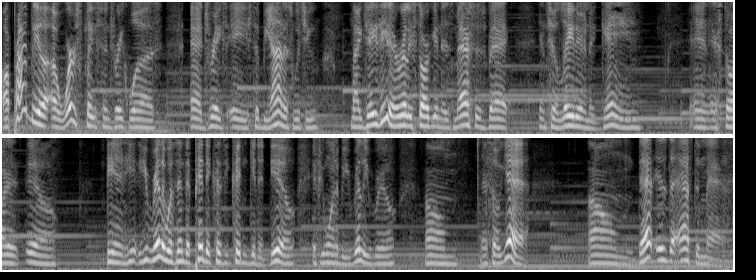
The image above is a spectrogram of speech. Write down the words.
or probably a, a worse place than Drake was at Drake's age. To be honest with you, like Jay Z didn't really start getting his masters back until later in the game and, and started, you know, being he, he really was independent because he couldn't get a deal if you want to be really real. Um, and so yeah, um, that is the aftermath.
